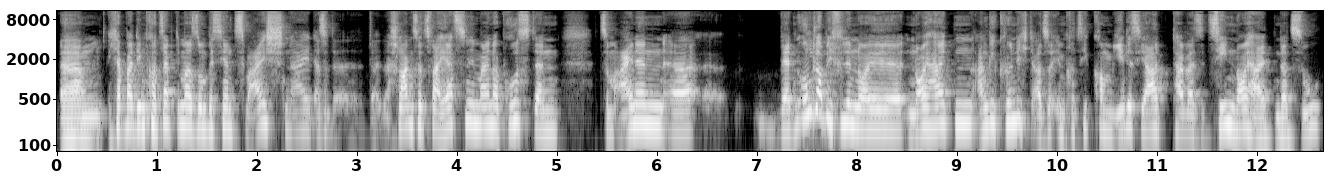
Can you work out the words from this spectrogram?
Ähm, ich habe bei dem Konzept immer so ein bisschen zwei Schneid, also da, da, schlagen so zwei Herzen in meiner Brust, denn zum einen äh, werden unglaublich viele neue Neuheiten angekündigt. Also im Prinzip kommen jedes Jahr teilweise zehn Neuheiten dazu.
